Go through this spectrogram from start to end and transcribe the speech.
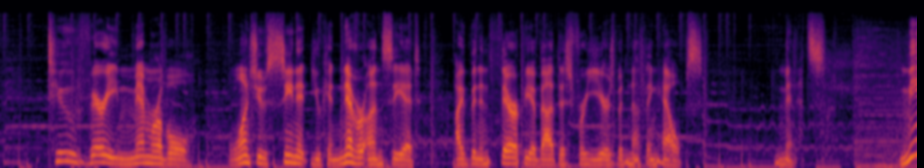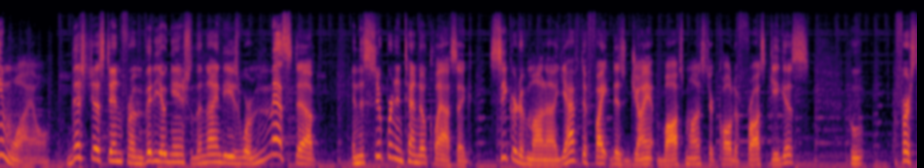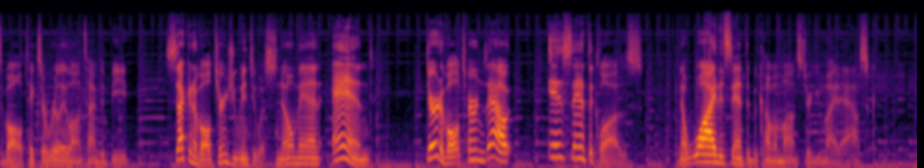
Two very memorable. Once you've seen it, you can never unsee it. I've been in therapy about this for years, but nothing helps. Minutes. Meanwhile, this just in from video games from the 90s were messed up. In the Super Nintendo classic, Secret of Mana, you have to fight this giant boss monster called a Frost Gigas, who, first of all, takes a really long time to beat. Second of all, turns you into a snowman, and third of all, turns out, is Santa Claus. Now, why did Santa become a monster, you might ask?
